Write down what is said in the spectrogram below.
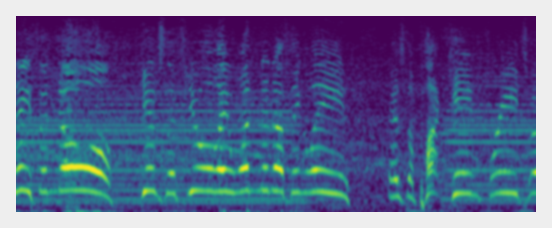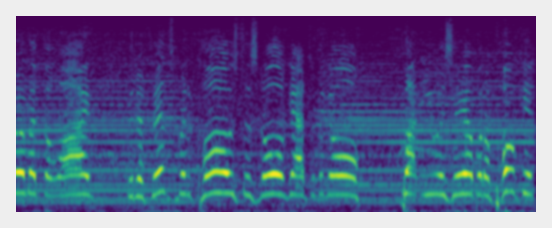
Nathan Noel gives the Fuel a one to nothing lead as the puck came free to him at the line. The defenseman closed as Noel got to the goal, but he was able to poke it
